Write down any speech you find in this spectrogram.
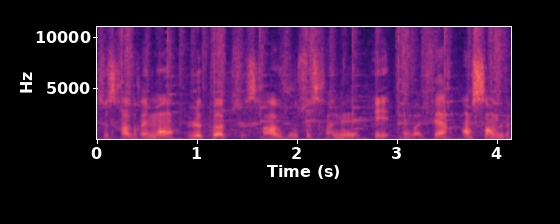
ce sera vraiment le peuple, ce sera vous, ce sera nous, et on va le faire ensemble.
